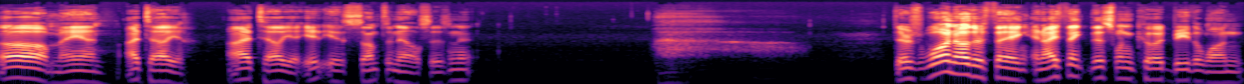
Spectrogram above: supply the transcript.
Oh man, I tell you, I tell you, it is something else, isn't it? There's one other thing, and I think this one could be the one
